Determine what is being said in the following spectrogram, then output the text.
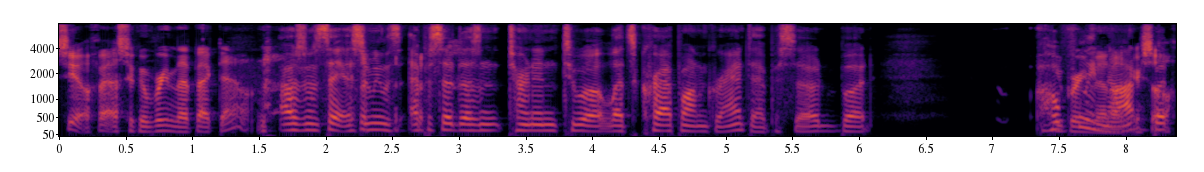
See how fast we can bring that back down. I was gonna say, assuming this episode doesn't turn into a "Let's crap on Grant" episode, but hopefully not. But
